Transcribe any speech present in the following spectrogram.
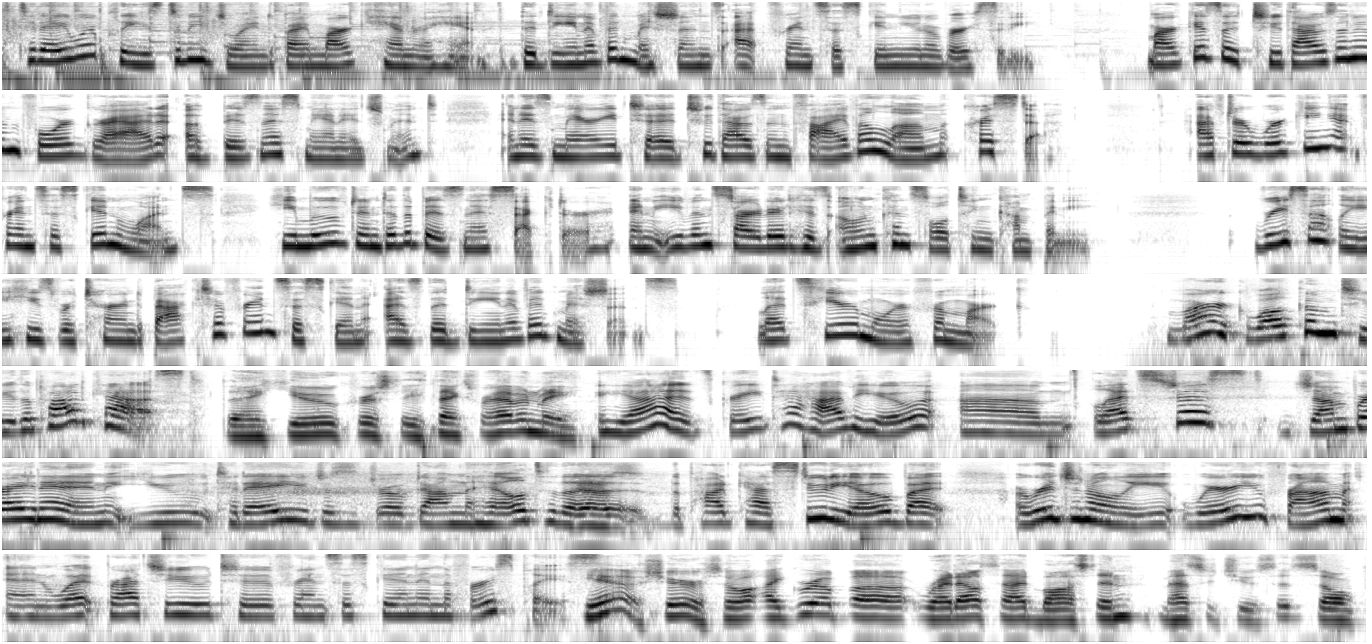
Today, we're pleased to be joined by Mark Hanrahan, the Dean of Admissions at Franciscan University. Mark is a 2004 grad of business management and is married to 2005 alum Krista. After working at Franciscan once, he moved into the business sector and even started his own consulting company. Recently, he's returned back to Franciscan as the Dean of Admissions. Let's hear more from Mark. Mark, welcome to the podcast. Thank you, Christy. Thanks for having me. Yeah, it's great to have you. Um, let's just jump right in. You today you just drove down the hill to the yes. the podcast studio, but originally, where are you from, and what brought you to Franciscan in the first place? Yeah, sure. So I grew up uh, right outside Boston, Massachusetts. So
